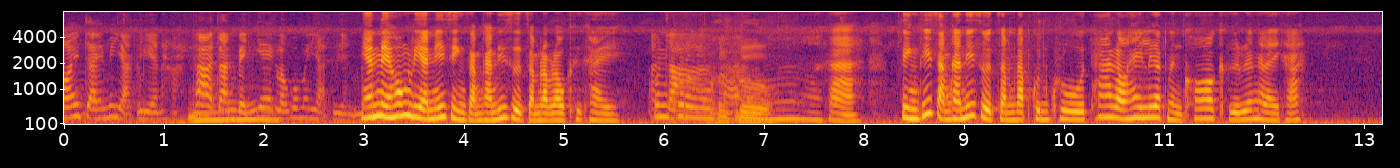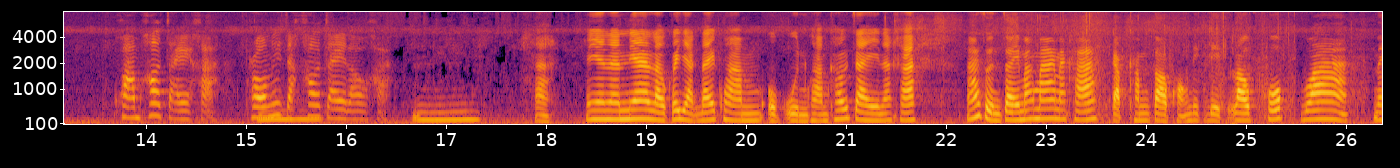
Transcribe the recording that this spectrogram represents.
น้อยใจไม่อยากเรียนนะคะถ้าอาจารย์แบ่งแยกเราก็ไม่อยากเรียนงั้นในห้องเรียนนี่สิ่งสำคัญที่สุดสำหรับเราคือใคร คุณครูอาจารย์คุณครูอ่าค่ะ สิ่งที่สำคัญที่สุดสำหรับคุณครู ถ้าเราให้เลือกหนึ่งข้อคือเรื่องอะไรคะ ความเข้าใจค่ะ พร้อมที่จะเข้าใจเราค่ะอืมค่ะเพราะฉะนั้นเนี่ยเราก็อยากได้ความอบอุ่นความเข้าใจนะคะ น่าสนใจมากๆนะคะ กับคำตอบของเด็กๆ เราพบว่าใน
